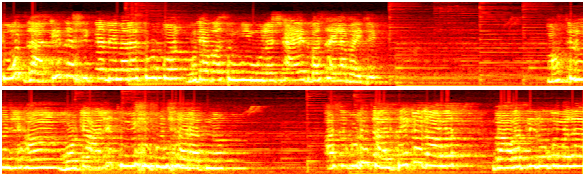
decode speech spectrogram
तो जातीचा शिक्का देणारा तू कोण? उद्यापासून ही मुलं शाळेत बसायला पाहिजे. मास्तर म्हटले हा मोठे आले तुम्ही शिकून शहरातनं. असं कुठे चालतंय का गावात? गावातली लोक मला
